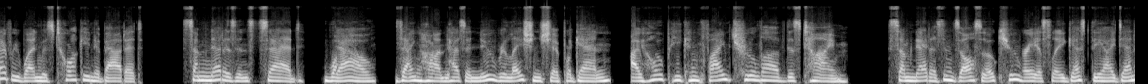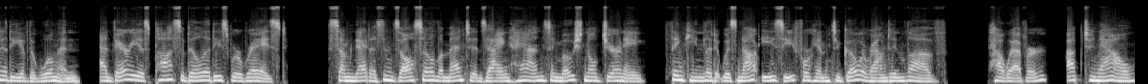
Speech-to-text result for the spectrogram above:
Everyone was talking about it. Some netizens said, wow, Zhang Han has a new relationship again, I hope he can find true love this time. Some netizens also curiously guessed the identity of the woman, and various possibilities were raised. Some netizens also lamented Zhang Han's emotional journey, thinking that it was not easy for him to go around in love. However, up to now,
